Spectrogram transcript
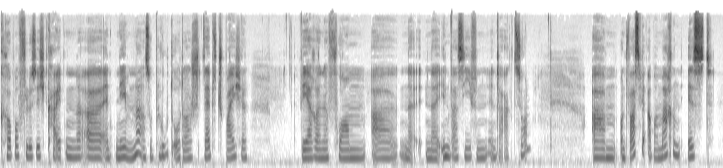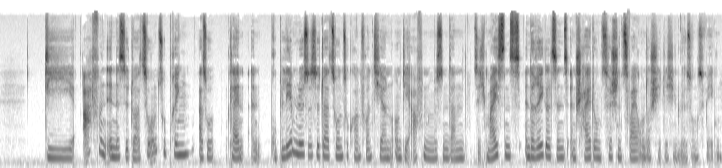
Körperflüssigkeiten äh, entnehmen, ne? also Blut oder Selbstspeichel wäre eine Form äh, einer eine invasiven Interaktion. Ähm, und was wir aber machen, ist, die Affen in eine Situation zu bringen, also klein, eine Problemlösesituation zu konfrontieren und die Affen müssen dann sich meistens, in der Regel sind es Entscheidungen zwischen zwei unterschiedlichen Lösungswegen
